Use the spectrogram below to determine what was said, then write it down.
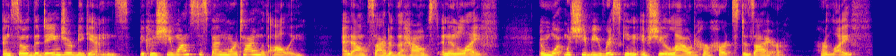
And so the danger begins because she wants to spend more time with Ollie, and outside of the house and in life. And what would she be risking if she allowed her heart's desire? Her life?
